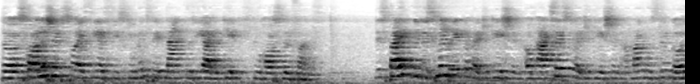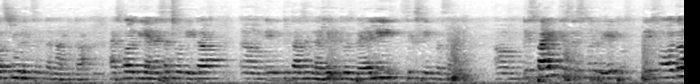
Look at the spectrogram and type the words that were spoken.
The scholarships for SC students, they plan to reallocate to hostel funds. Despite the dismal rate of education, of access to education among Muslim girl students in Karnataka, as per the NSSO data um, in 2011, it was barely 16%. Um, despite this dismal rate, they further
